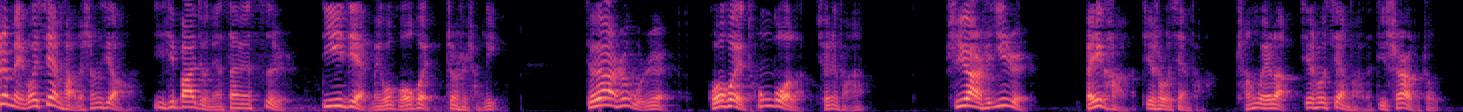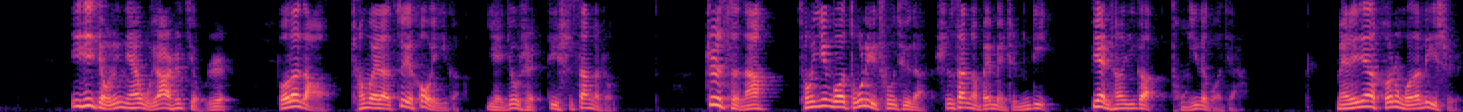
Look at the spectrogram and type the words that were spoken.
着美国宪法的生效，一七八九年三月四日，第一届美国国会正式成立。九月二十五日，国会通过了权利法案。十月二十一日，北卡接受了宪法，成为了接受宪法的第十二个州。一七九零年五月二十九日，罗德岛成为了最后一个，也就是第十三个州。至此呢，从英国独立出去的十三个北美殖民地变成一个统一的国家，美利坚合众国的历史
